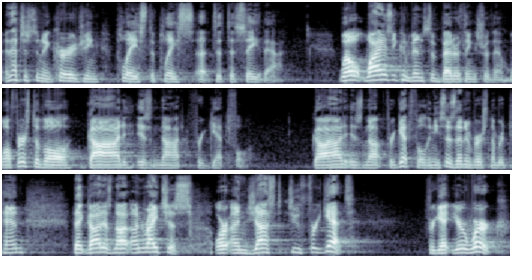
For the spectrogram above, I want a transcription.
And that's just an encouraging place to, place, uh, to, to say that. Well, why is he convinced of better things for them? Well, first of all, God is not forgetful. God is not forgetful. And he says that in verse number 10 that God is not unrighteous or unjust to forget. Forget your work,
